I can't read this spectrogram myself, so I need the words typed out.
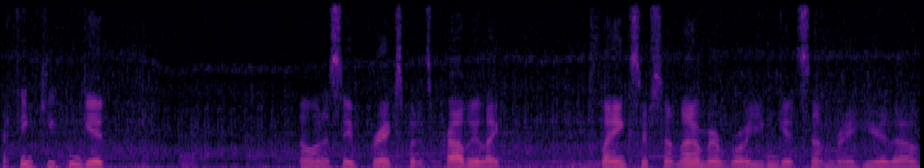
I think you can get... I want to say bricks, but it's probably like planks or something. I don't remember where you can get something right here, though.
